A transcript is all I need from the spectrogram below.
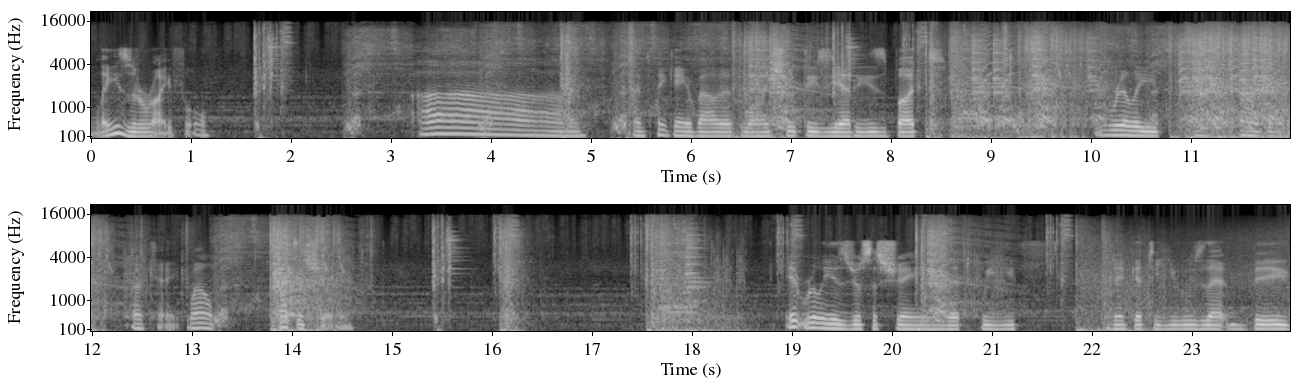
Laser rifle. Ah, I'm thinking about it while I shoot these Yetis, but really Oh, okay, well, that's a shame. It really is just a shame that we didn't get to use that big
